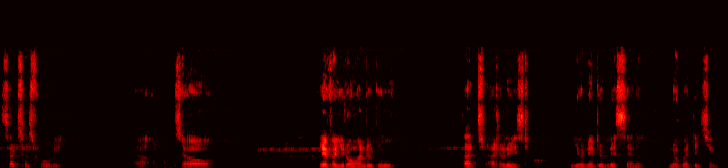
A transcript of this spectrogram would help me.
successfully. Uh, so, if you don't want to do that, at least you need to listen noble teaching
